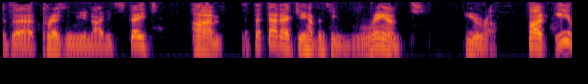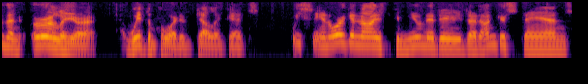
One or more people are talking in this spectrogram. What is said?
the President of the United States. Um, but that actually happens in Grant's era. But even earlier, with the Board of Delegates, we see an organized community that understands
